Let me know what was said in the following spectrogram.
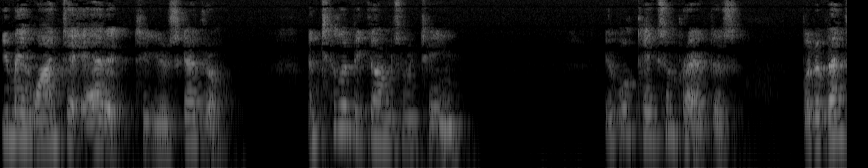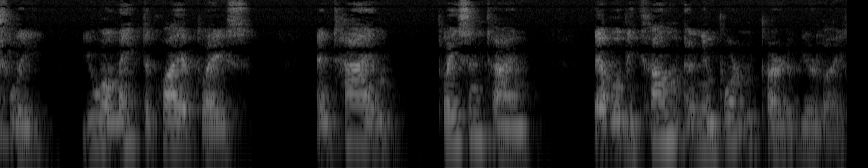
You may want to add it to your schedule until it becomes routine. It will take some practice, but eventually you will make the quiet place and time place and time that will become an important part of your life.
